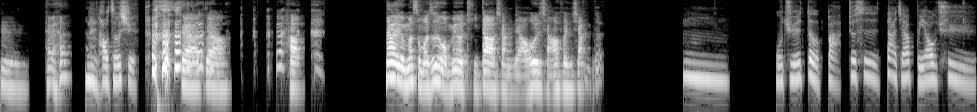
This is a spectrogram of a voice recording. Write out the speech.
嗯，嗯，好哲学。对啊，对啊。好，那有没有什么是我没有提到想聊或者想要分享的？嗯，我觉得吧，就是大家不要去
